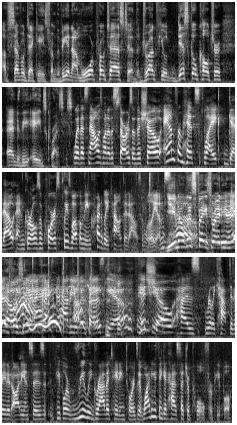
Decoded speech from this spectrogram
of several decades from the Vietnam War protests to the drug fueled disco culture and the AIDS crisis. With us now is one of the stars of the show and from hits like Get Out and Girls, of course. Please welcome the incredibly talented Allison Williams. You know this face right here. Yes, hey, Allison. It's nice to have you Oh, with thank us. you. Thank this you. show has really captivated audiences. People are really gravitating towards it. Why do you think it has such a pull for people?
